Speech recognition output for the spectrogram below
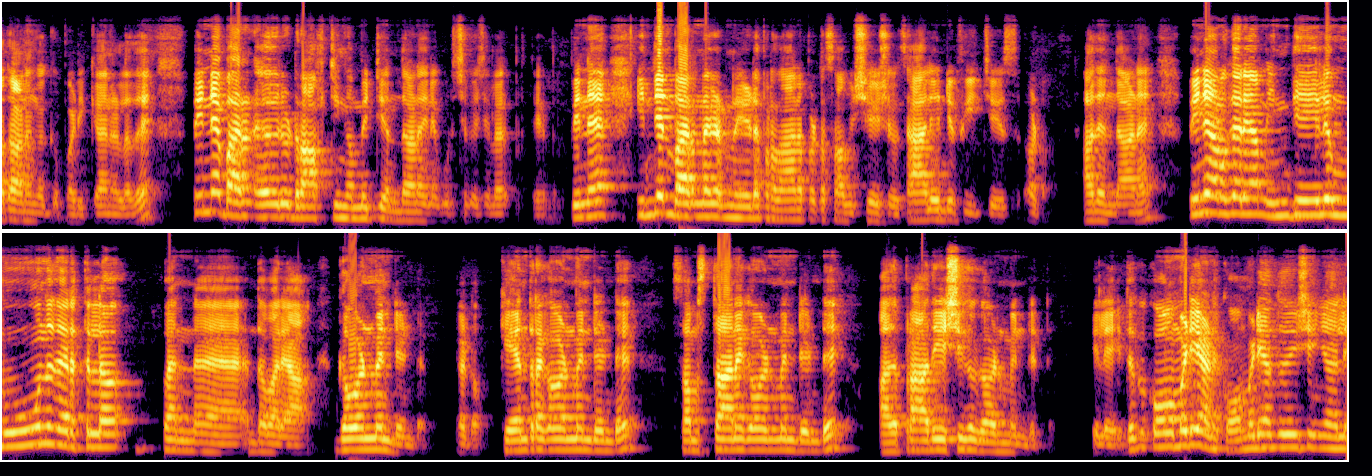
അതാണ് നിങ്ങൾക്ക് പഠിക്കാനുള്ളത്. പിന്നെ ഒരു ഡ്രാഫ്റ്റിംഗ് കമ്മിറ്റി എന്താണ് അതിനെ കുറിച്ചൊക്കെ ചില പ്രത്യേകത പിന്നെ ഇന്ത്യൻ ഭരണഘടനയുടെ പ്രധാനപ്പെട്ട സവിശേഷത സാലിയന്റ് ഫീച്ചേഴ്സ് കേട്ടോ അതെന്താണ്? പിന്നെ നമുക്കറിയാം ഇന്ത്യയിൽ മൂന്ന് തരത്തിലുള്ള പിന്നെ എന്താ പറയാ ഗവൺമെന്റ് ഉണ്ട് കേട്ടോ. കേന്ദ്ര ഗവൺമെന്റ് ഉണ്ട് സംസ്ഥാന ഗവൺമെന്റ് ഉണ്ട് അത് പ്രാദേശിക ഗവൺമെന്റ് ഉണ്ട്. ഇല്ലേ? ഇതൊക്കെ കോമഡിയാണ്. കോമഡി എന്ന് ചോദിച്ചു കഴിഞ്ഞാൽ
